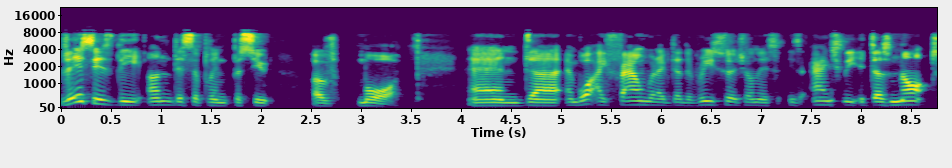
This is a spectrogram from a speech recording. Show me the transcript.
This is the undisciplined pursuit of more. And uh, and what I found when I've done the research on this is actually it does not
